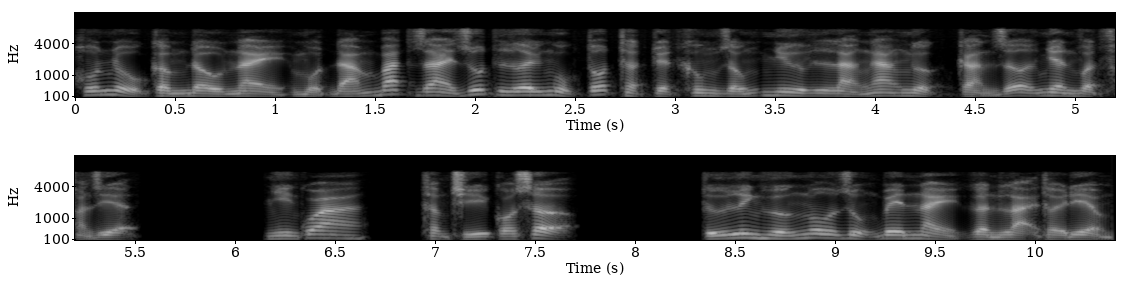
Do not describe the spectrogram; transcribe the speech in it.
Hỗn nổ cầm đầu này một đám bắt dai rút lưới ngục tốt thật tuyệt không giống như là ngang ngược cản rỡ nhân vật phản diện. Nhìn qua, thậm chí có sợ. Tứ linh hướng ngô dụng bên này gần lại thời điểm,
